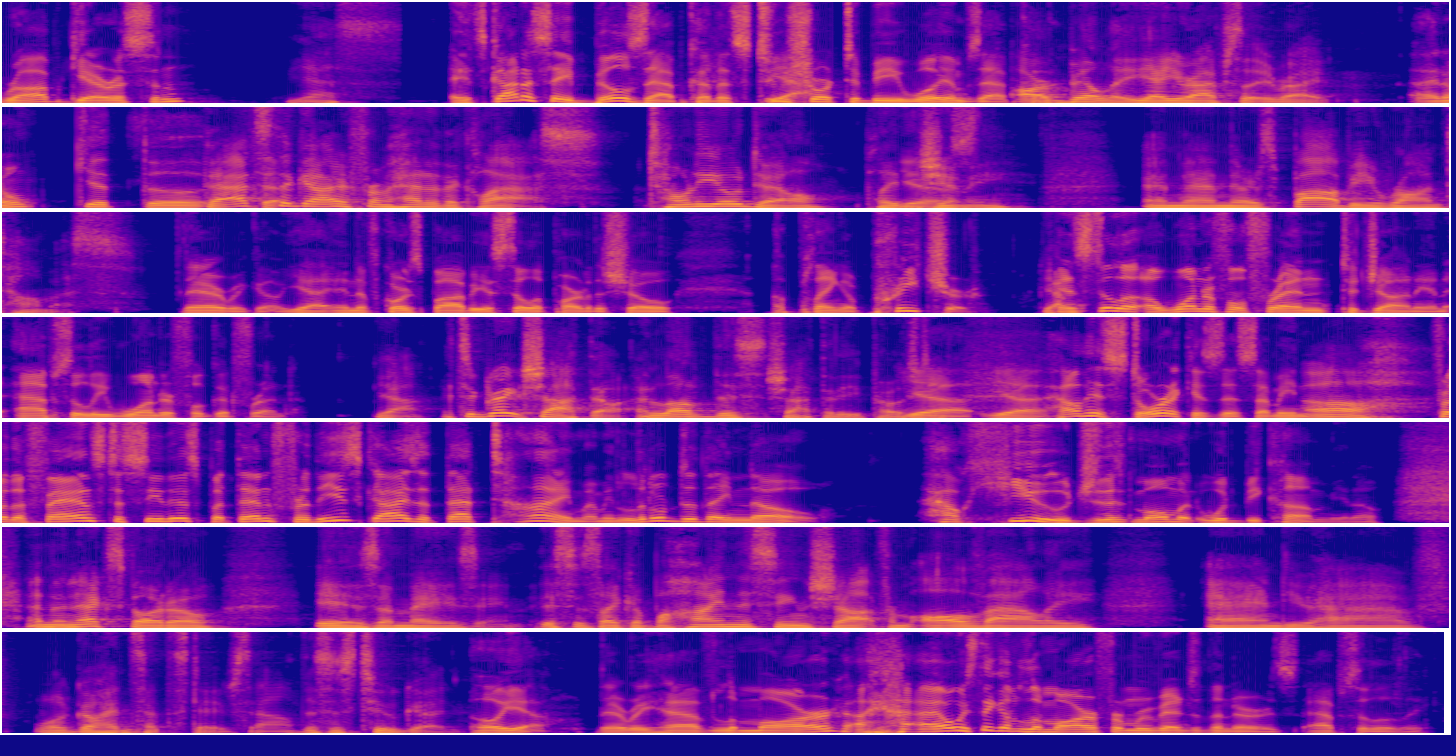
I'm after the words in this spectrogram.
Rob Garrison. Yes. It's got to say Bill Zabka. That's too yeah. short to be William Zabka. Or Billy. Yeah, you're absolutely right. I don't get the. That's that. the guy from Head of the Class. Tony O'Dell played yes. Jimmy. And then there's Bobby, Ron Thomas. There we go. Yeah. And of course, Bobby is still a part of the show, uh, playing a preacher yeah. and still a, a wonderful friend to Johnny, an absolutely wonderful good friend. Yeah, it's a great shot though. I love this shot that he posted. Yeah, yeah. How historic is this? I mean, oh. for the fans to see this, but then for these guys at that time, I mean, little do they know how huge this moment would become, you know? And the next photo is amazing. This is like a behind the scenes shot from All Valley. And you have, well, go ahead and set the stage, Sal. This is too good. Oh, yeah. There we have Lamar. I, I always think of Lamar from Revenge of the Nerds. Absolutely.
